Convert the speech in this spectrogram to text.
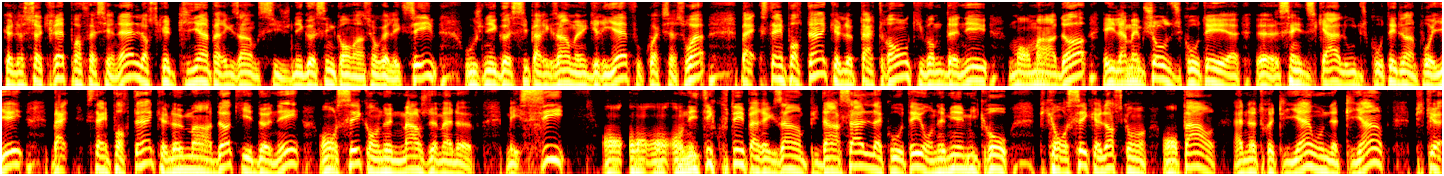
que le secret professionnel, lorsque le client, par exemple, si je négocie une convention collective, ou je négocie, par exemple, un grief ou quoi que ce soit, ben, c'est important que le patron qui va me donner mon mandat, et la même chose du côté euh, euh, syndical ou du côté de l'employé, ben, c'est important que le mandat qui est donné, on sait qu'on a une marge de manœuvre. Mais si on, on, on est écouté, par exemple, puis dans la salle d'à côté, on a mis un micro, puis qu'on sait que lorsqu'on on parle à notre client ou notre cliente, puis qu'à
